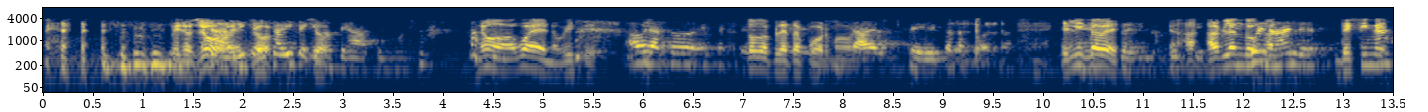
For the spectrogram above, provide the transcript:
Pero yo, ya, viste, ya viste que no se hace mucho. No, bueno, viste. Ahora todo es este, todo plataforma. sí, plataforma. Elizabeth, hablando, bueno, decime ah,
